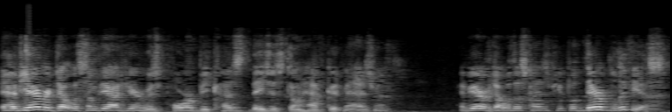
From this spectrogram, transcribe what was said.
have you ever dealt with somebody out here who's poor because they just don't have good management? Have you ever dealt with those kinds of people? They're oblivious.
